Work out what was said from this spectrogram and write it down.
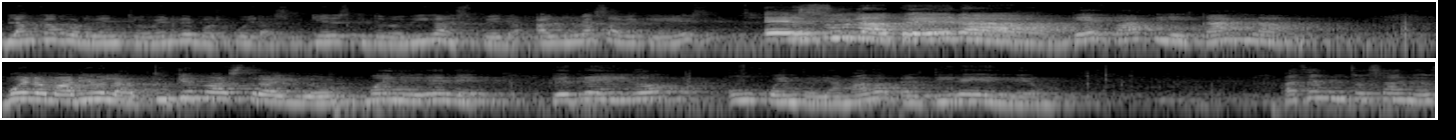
Blanca por dentro, verde por fuera. Si quieres que te lo diga, espera. ¿Alguna sabe qué es? ¡Es una pera! ¡Qué fácil, Carla! Bueno, Mariola, ¿tú qué nos has traído? Bueno, Irene, yo he traído un cuento llamado El tigre y el león. Hace muchos años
